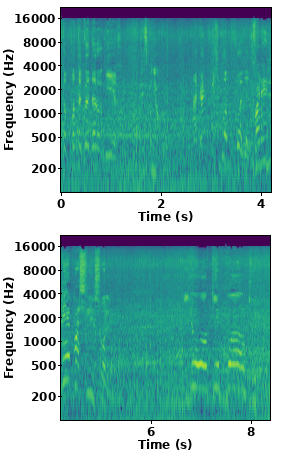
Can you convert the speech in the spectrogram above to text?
чтобы по такой дороге ехать. Рискнем. А как пешком ходят? По реле пошли, что ли? Елки-палки.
